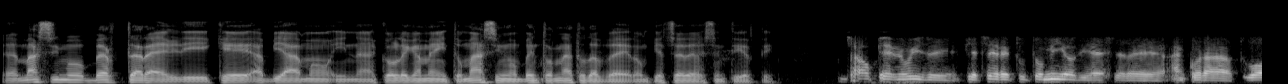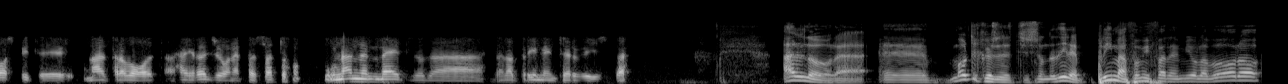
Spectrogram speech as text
Eh, Massimo Bertarelli che abbiamo in collegamento. Massimo, bentornato davvero, un piacere sentirti. Ciao Pierluigi, piacere tutto mio di essere ancora tuo ospite un'altra volta. Hai ragione, è passato un anno e mezzo da, dalla prima intervista. Allora, eh, molte cose ci sono da dire. Prima fammi fare il mio lavoro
